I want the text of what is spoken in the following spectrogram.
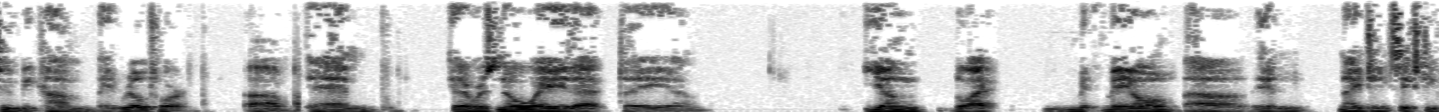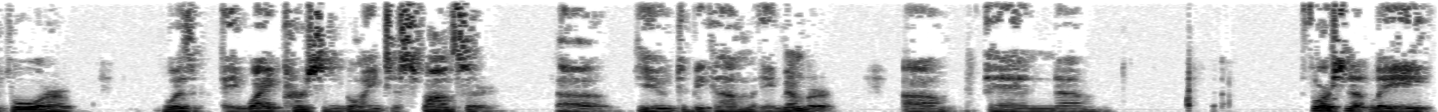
to become a realtor. Uh, and there was no way that a um, young black male uh, in 1964 was a white person going to sponsor uh, you to become a member. Um, and um, fortunately,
